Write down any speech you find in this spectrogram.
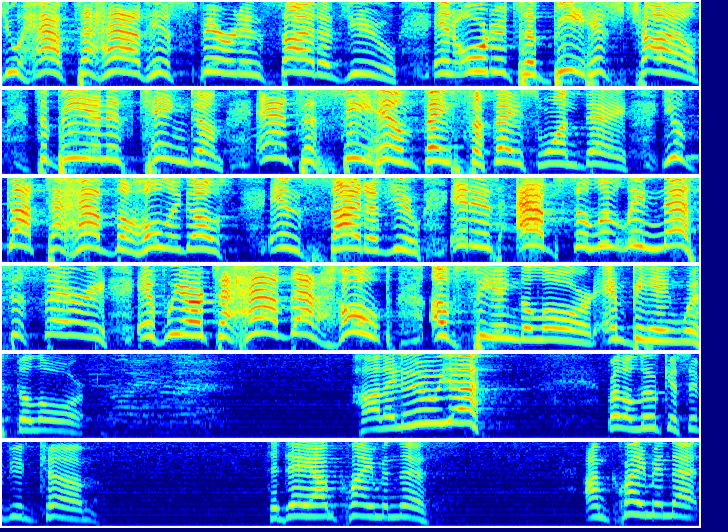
You have to have His Spirit inside of you in order to be His child, to be in His kingdom, and to see Him face to face one day. You've got to have the Holy Ghost inside of you. It is absolutely necessary if we are to have that hope of seeing the Lord and being with the Lord. Hallelujah. Brother Lucas, if you'd come. Today I'm claiming this. I'm claiming that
